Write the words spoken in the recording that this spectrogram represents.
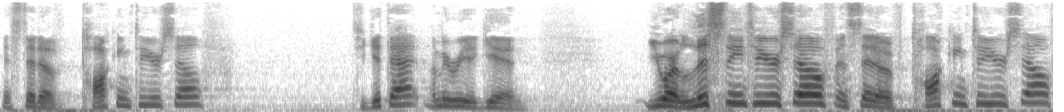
instead of talking to yourself? Did you get that? Let me read again. You are listening to yourself instead of talking to yourself.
